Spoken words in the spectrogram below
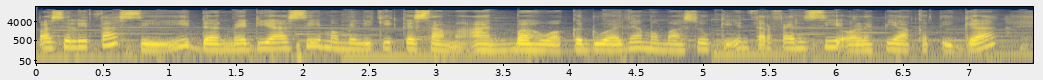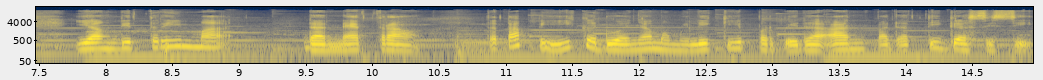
Fasilitasi dan mediasi memiliki kesamaan bahwa keduanya memasuki intervensi oleh pihak ketiga yang diterima dan netral tetapi keduanya memiliki perbedaan pada tiga sisi.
